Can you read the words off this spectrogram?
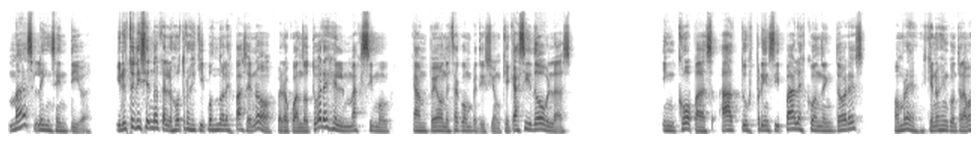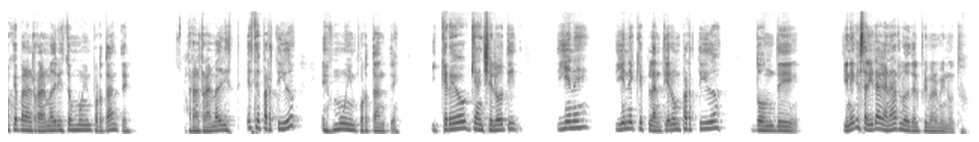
más le incentiva. Y no estoy diciendo que a los otros equipos no les pase, no, pero cuando tú eres el máximo campeón de esta competición, que casi doblas en copas a tus principales contendores, hombre, es que nos encontramos que para el Real Madrid esto es muy importante. Para el Real Madrid este partido es muy importante. Y creo que Ancelotti tiene, tiene que plantear un partido donde tiene que salir a ganarlo desde el primer minuto.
